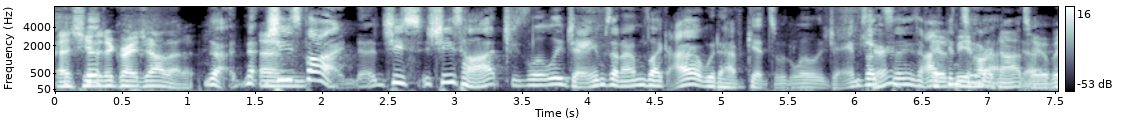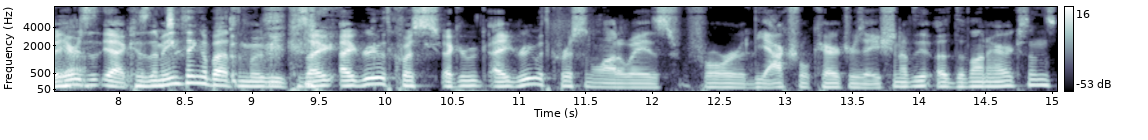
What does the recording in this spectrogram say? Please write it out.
and she did a great job at it. yeah, no, she's fine. She's she's hot. She's Lily James, and I'm like, I would have kids with Lily James. That's things I it would can be see hard that. not Yeah, to. But yeah. here's the, yeah, because the main thing about the movie, because I, I agree with Chris, I agree, I agree with Chris in a lot of ways for the actual characterization of the of the Von Ericksons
